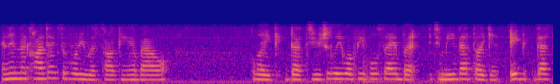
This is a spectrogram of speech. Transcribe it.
And in the context of what he was talking about, like that's usually what people say, but to me that's like an ig that's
